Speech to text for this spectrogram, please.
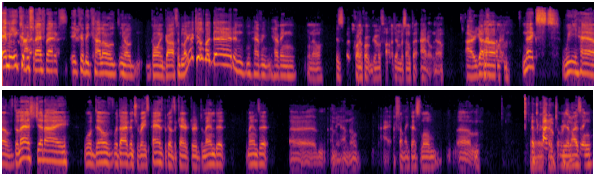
I mean, it could be flashbacks. It could be Kylo, you know, going goth and be like, "I killed my dad," and having having you know his quote unquote ghost haunt him or something. I don't know. All right, you got it. Um, next, we have the Last Jedi. We'll delve, we'll dive into Rey's paths because the character demanded demands it. Um I mean, I don't know. I, I felt like that's a little um, That's uh, kind of- editorializing.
